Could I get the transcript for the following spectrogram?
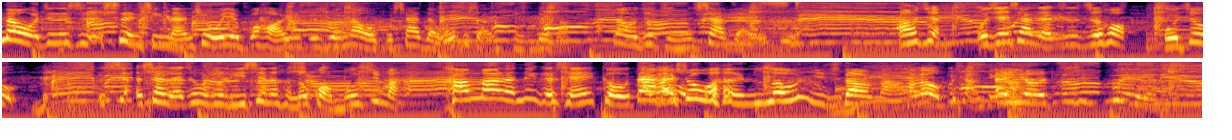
那我真的是盛情难却，我也不好意思说，那我不下载，我不想听，对吧？那我就只能下载一次。而且我今天下载之之后，我就下下载之后就离线了很多广播剧嘛。他妈的那个谁狗蛋还说我很 low，你知道吗？好了，我不想听了。哎呦，真是醉了。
